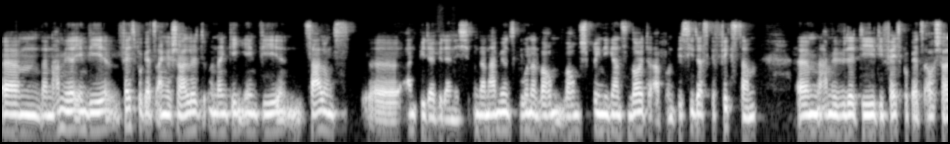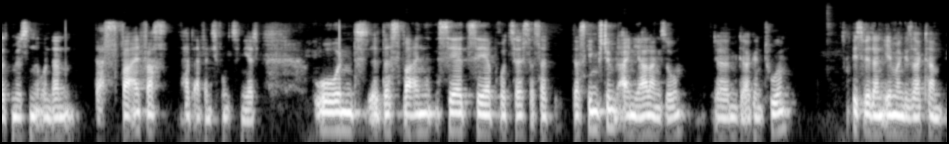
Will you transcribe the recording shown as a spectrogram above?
ähm, dann haben wir irgendwie Facebook-Ads angeschaltet und dann ging irgendwie ein Zahlungsanbieter äh, wieder nicht. Und dann haben wir uns gewundert, warum, warum springen die ganzen Leute ab? Und bis sie das gefixt haben, ähm, haben wir wieder die, die Facebook-Ads ausschalten müssen. Und dann, das war einfach, hat einfach nicht funktioniert. Und äh, das war ein sehr sehr Prozess. Das, hat, das ging bestimmt ein Jahr lang so äh, mit der Agentur, bis wir dann irgendwann gesagt haben,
